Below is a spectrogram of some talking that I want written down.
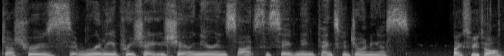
Josh Roose, really appreciate you sharing your insights this evening. Thanks for joining us. Thanks for your time.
